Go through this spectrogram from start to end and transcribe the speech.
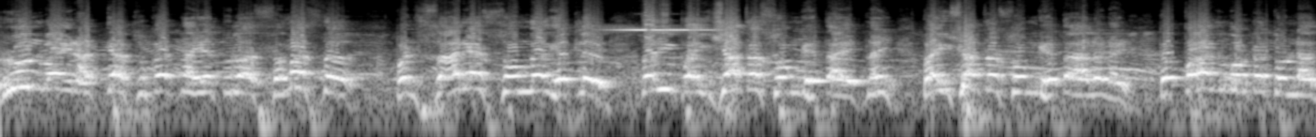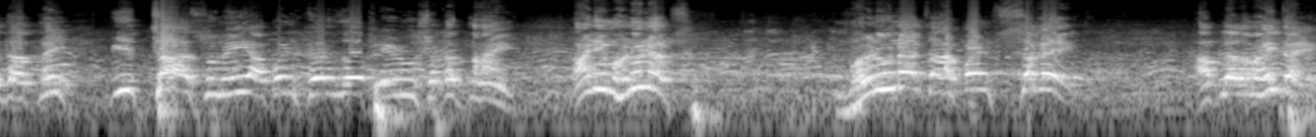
ऋण बैर हत्या चुकत नाही हे तुला समजतं. पण सारे सोंग घेतले तरी पैशाचं सोंग घेता येत नाही. पैशाचं सोंग घेता आलं नाही. तर पाच बोट तोंडात जात नाही. इच्छा असूनही आपण कर्ज फेडू शकत नाही. आणि म्हणूनच म्हणूनच आपण सगळे आपल्याला माहीत आहे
